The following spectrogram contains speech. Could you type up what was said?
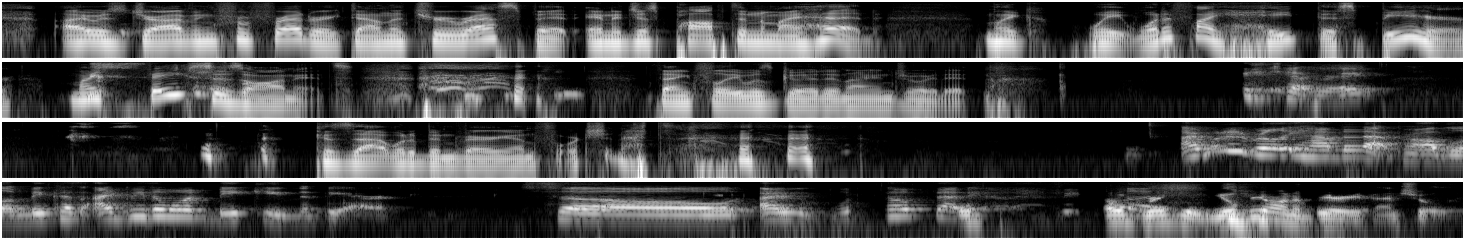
I was driving from Frederick down the True Respite and it just popped into my head. I'm like, wait, what if I hate this beer? My face is on it. Thankfully, it was good and I enjoyed it yeah, right. because that would have been very unfortunate. I wouldn't really have that problem because I'd be the one making the beer. So I would hope that. Oh. it would be Oh, good. Bridget, you'll be on a beer eventually.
